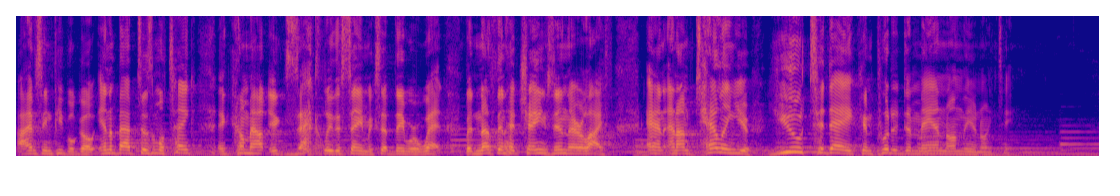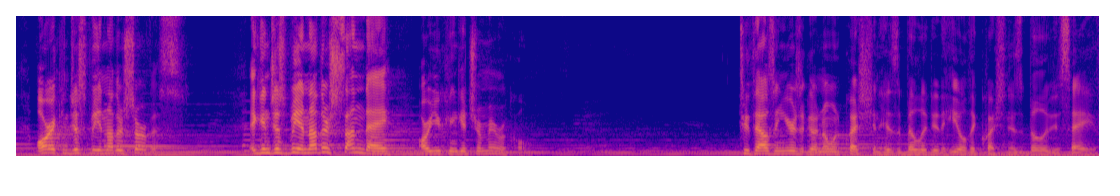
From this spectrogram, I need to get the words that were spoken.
I've seen people go in a baptismal tank and come out exactly the same, except they were wet, but nothing had changed in their life. And, and I'm telling you, you today can put a demand on the anointing, or it can just be another service. It can just be another Sunday, or you can get your miracle. 2,000 years ago, no one questioned his ability to heal, they questioned his ability to save.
